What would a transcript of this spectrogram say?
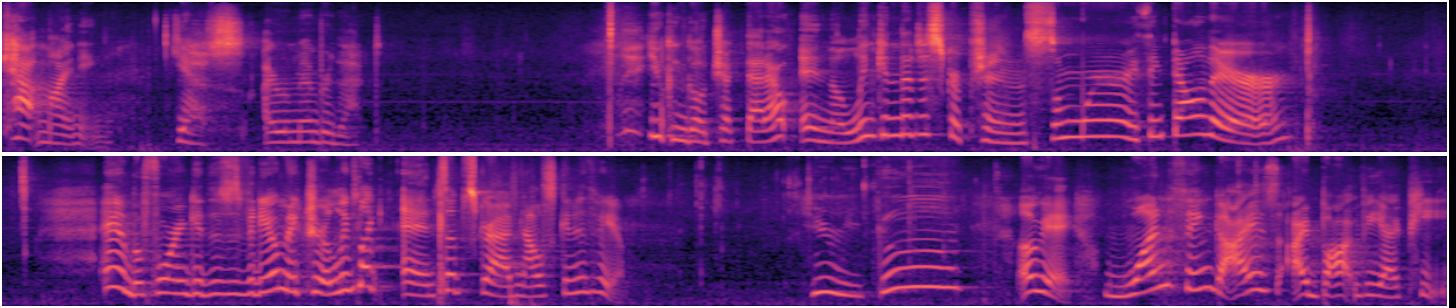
Cat mining. Yes, I remember that. You can go check that out in the link in the description, somewhere, I think down there. And before I get this video, make sure to leave a like and subscribe. Now let's get into the video. Here we go. Okay, one thing, guys, I bought VIP.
